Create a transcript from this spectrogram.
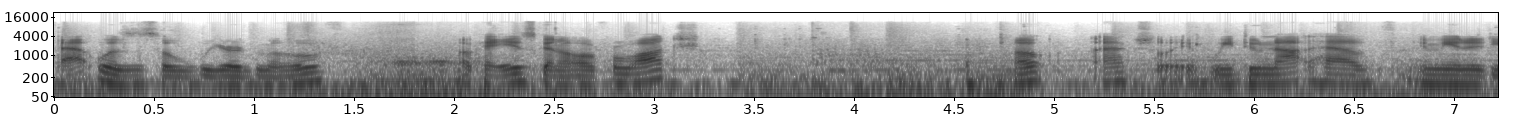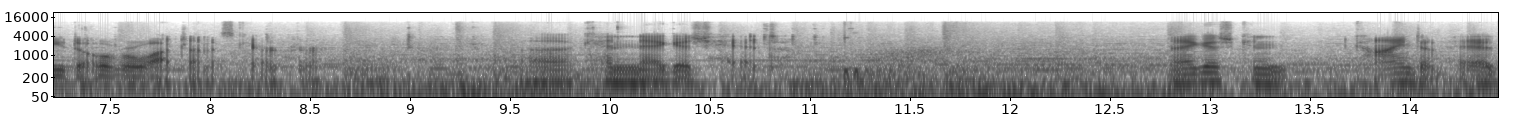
That was a weird move. Okay, he's gonna Overwatch. Oh, actually, we do not have immunity to Overwatch on this character. Uh, can Negish hit? Negish can kind of hit.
